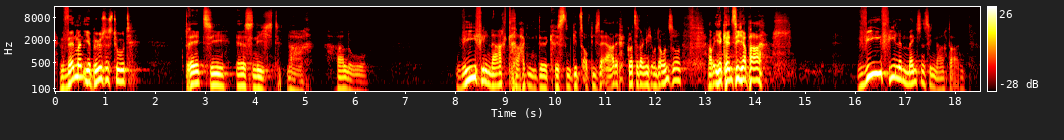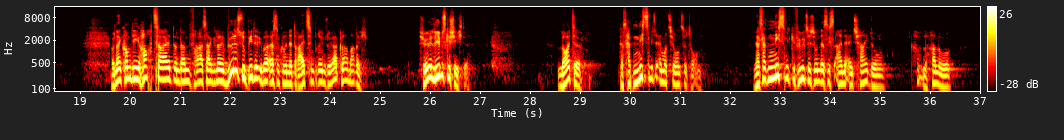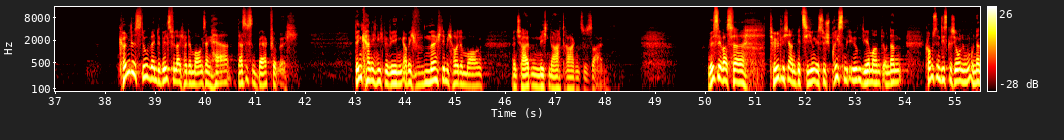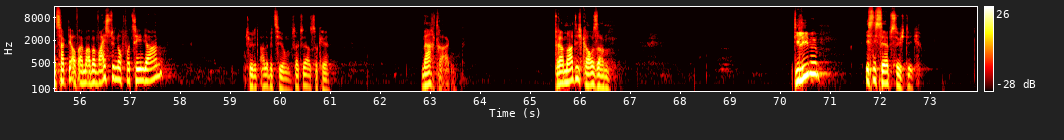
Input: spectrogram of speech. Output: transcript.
Wenn man ihr Böses tut, trägt sie es nicht nach. Hallo. Wie viele nachtragende Christen gibt es auf dieser Erde? Gott sei Dank nicht unter uns so, aber ihr kennt sicher ein paar. Wie viele Menschen sind nachtragend? Und dann kommt die Hochzeit und dann sagen die Leute, würdest du bitte über 1. Korinther 13 reden? So, ja klar, mache ich. Schöne Liebesgeschichte. Leute, das hat nichts mit Emotionen zu tun. Das hat nichts mit Gefühl zu tun, das ist eine Entscheidung. Hallo. Könntest du, wenn du willst, vielleicht heute Morgen sagen, Herr, das ist ein Berg für mich. Den kann ich nicht bewegen, aber ich möchte mich heute Morgen entscheiden, nicht nachtragend zu sein. Wisst ihr, was äh, tödlich an Beziehungen ist? Du sprichst mit irgendjemand und dann kommst du in Diskussionen und dann sagt er auf einmal, aber weißt du noch vor zehn Jahren? Tötet alle Beziehungen. Sagst du, ja, ist okay nachtragend. Dramatisch grausam. Die Liebe ist nicht selbstsüchtig.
